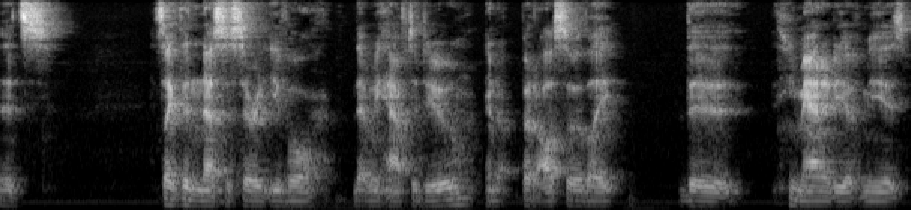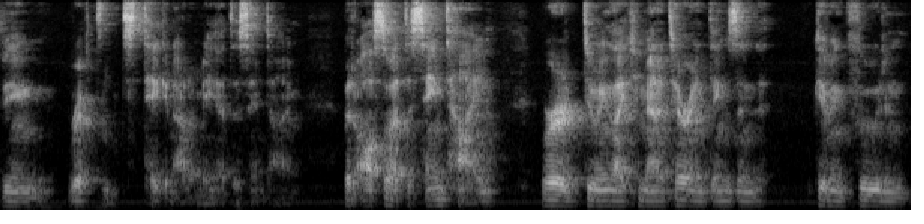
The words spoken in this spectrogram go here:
it's, it's like the necessary evil that we have to do, and but also like the humanity of me is being ripped and taken out of me at the same time. But also at the same time, we're doing like humanitarian things and giving food and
